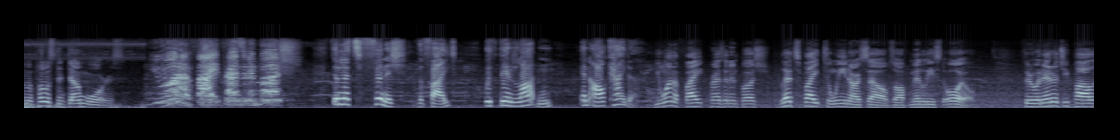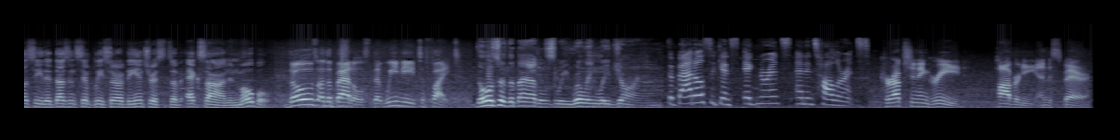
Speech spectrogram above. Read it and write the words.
I'm opposed to dumb wars. You want to fight President Bush? Then let's finish the fight with bin Laden and Al Qaeda. You want to fight President Bush? Let's fight to wean ourselves off Middle East oil through an energy policy that doesn't simply serve the interests of Exxon and Mobil. Those are the battles that we need to fight. Those are the battles we willingly join. The battles against ignorance and intolerance, corruption and greed, poverty and despair.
